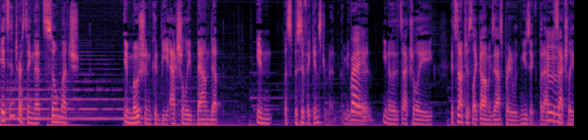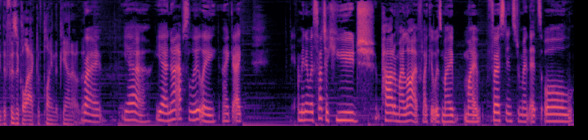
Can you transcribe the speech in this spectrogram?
It's interesting that so much emotion could be actually bound up in a specific instrument. I mean, Right. the- you know that it's actually it's not just like oh, I'm exasperated with music, but ac- it's mm. actually the physical act of playing the piano. that- Right. Yeah. Yeah. No, absolutely. Like, I, I mean, it was such a huge part of my life. Like, it was my, my first instrument. It's all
